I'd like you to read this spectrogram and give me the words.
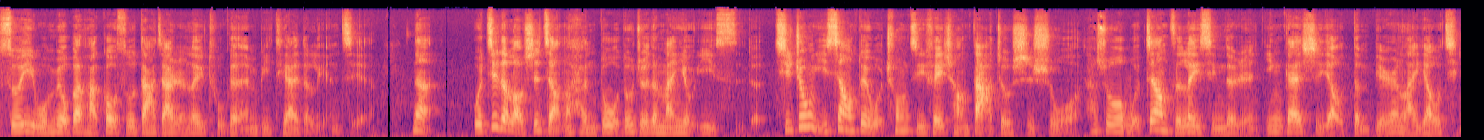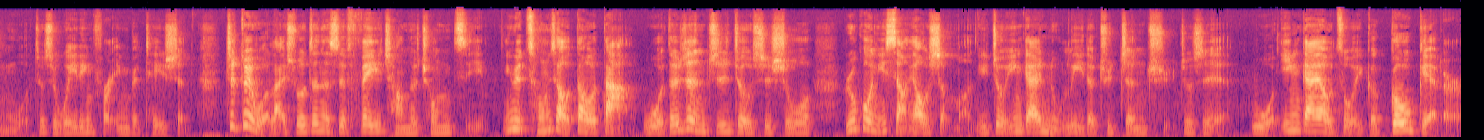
所以我没有办法告诉大家人类图跟 mbti 的连接那我记得老师讲了很多，我都觉得蛮有意思的。其中一项对我冲击非常大，就是说，他说我这样子类型的人应该是要等别人来邀请我，就是 waiting for invitation。这对我来说真的是非常的冲击，因为从小到大我的认知就是说，如果你想要什么，你就应该努力的去争取，就是我应该要做一个 go getter，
